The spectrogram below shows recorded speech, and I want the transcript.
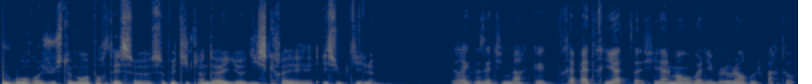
pour justement apporter ce, petit clin d'œil discret et, subtil. C'est vrai que vous êtes une marque très patriote, finalement, on voit du bleu, blanc, rouge partout,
